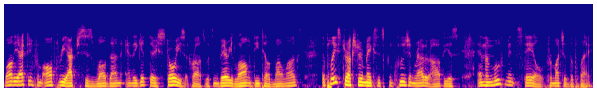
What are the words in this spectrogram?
While the acting from all three actresses is well done, and they get their stories across with some very long, detailed monologues, the play structure makes its conclusion rather obvious, and the movement stale for much of the play.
